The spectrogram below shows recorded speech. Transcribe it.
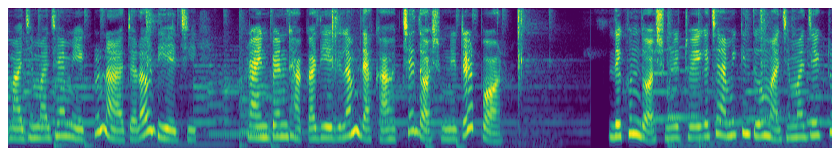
মাঝে মাঝে আমি একটু নাড়াচাড়াও দিয়েছি। ফ্রাইং প্যান ঢাকা দিয়ে দিলাম। দেখা হচ্ছে 10 মিনিটের পর। দেখুন 10 মিনিট হয়ে গেছে। আমি কিন্তু মাঝে মাঝে একটু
